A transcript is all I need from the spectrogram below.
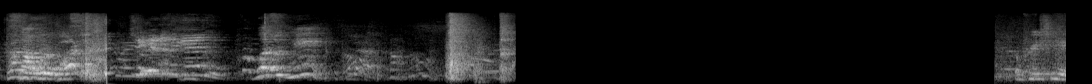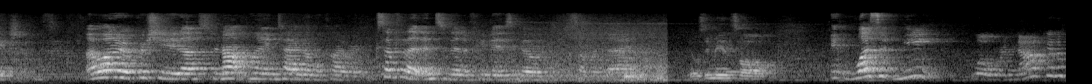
It's not what it was. She did it again! Wasn't me. Appreciation. I want to appreciate us for not playing tag on the climber, except for that incident a few days ago when someone died. It was Eman's fault. It wasn't me. Well, we're not gonna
